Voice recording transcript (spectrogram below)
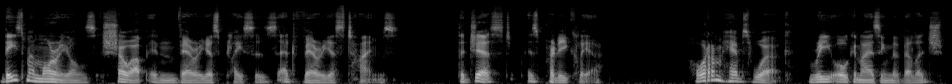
These memorials show up in various places at various times. The gist is pretty clear. Horemheb's work reorganizing the village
